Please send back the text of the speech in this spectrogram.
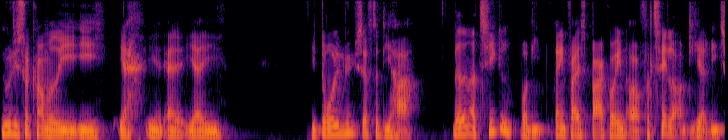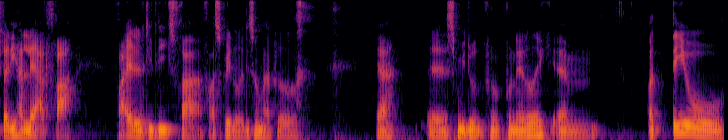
nu er de så kommet i, i, ja, i, ja, i, i dårligt lys, efter de har lavet en artikel, hvor de rent faktisk bare går ind og fortæller om de her leaks, hvad de har lært fra, fra alle de leaks fra, fra spillet, og ligesom er blevet ja, øh, smidt ud på, på nettet. Ikke? Øhm, og det er jo,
